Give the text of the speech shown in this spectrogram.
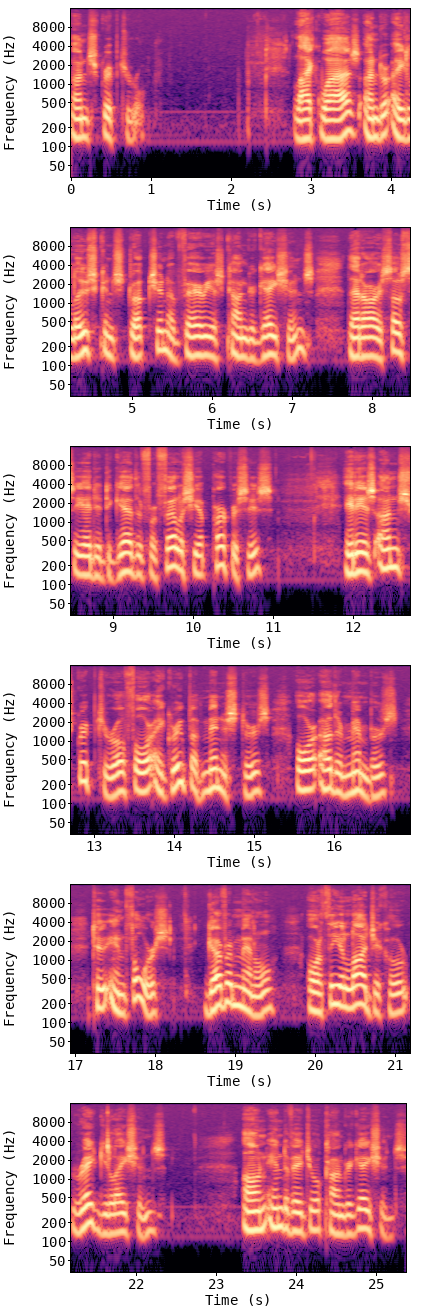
unscriptural. Likewise, under a loose construction of various congregations that are associated together for fellowship purposes, it is unscriptural for a group of ministers or other members to enforce governmental or theological regulations on individual congregations.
